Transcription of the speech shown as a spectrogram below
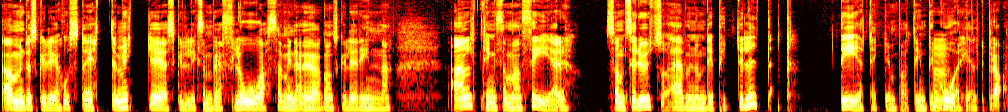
Ja, men då skulle jag hosta jättemycket, jag skulle liksom börja flåsa, mina ögon skulle rinna. Allting som man ser som ser ut så, även om det är pyttelitet, det är ett tecken på att det inte mm. går helt bra.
